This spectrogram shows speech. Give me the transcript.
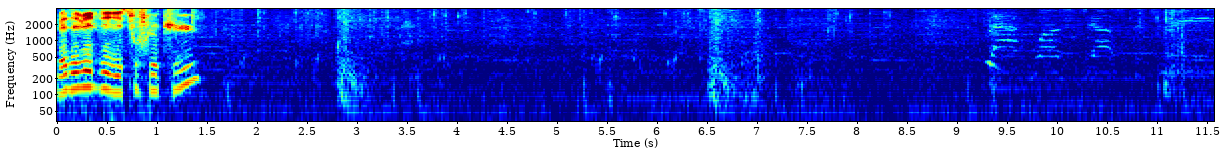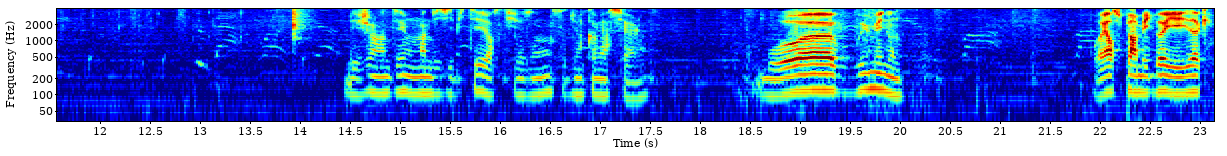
Les Devil Deal, ils se touchent le cul. Les jeux indés ont moins de visibilité lorsqu'ils ont ça devient commercial. Ouais, oui mais non. Regarde Super Meat Boy et Isaac.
